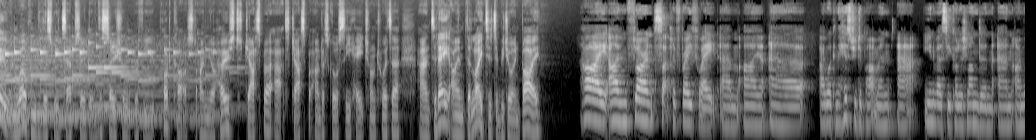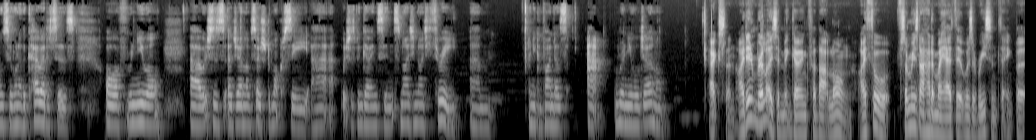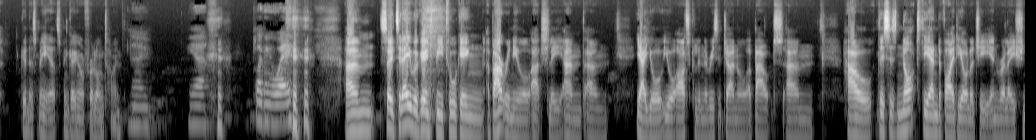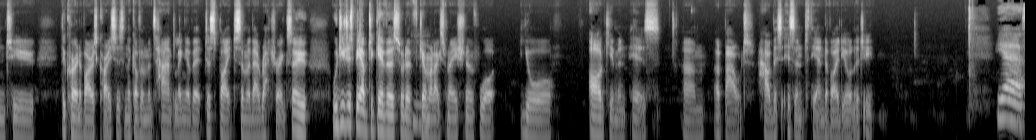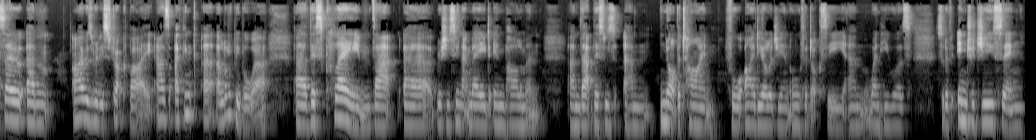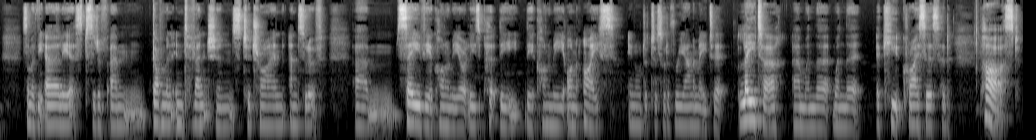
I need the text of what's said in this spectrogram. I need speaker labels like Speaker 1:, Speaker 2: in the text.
Speaker 1: Hello and welcome to this week's episode of the Social Review podcast. I'm your host, Jasper at Jasper underscore CH on Twitter, and today I'm delighted to be joined by.
Speaker 2: Hi, I'm Florence Sutcliffe Braithwaite. Um, I uh, I work in the history department at University College London, and I'm also one of the co-editors of Renewal, uh, which is a journal of social democracy, uh, which has been going since 1993. Um, and you can find us at Renewal Journal.
Speaker 1: Excellent. I didn't realize it'd been going for that long. I thought for some reason I had in my head that it was a recent thing, but goodness me, that's been going on for a long time.
Speaker 2: No, yeah, plugging away.
Speaker 1: um, so today we're going to be talking about renewal, actually, and um, yeah, your your article in the recent journal about um, how this is not the end of ideology in relation to the coronavirus crisis and the government's handling of it, despite some of their rhetoric. So, would you just be able to give a sort of general explanation of what your argument is um, about how this isn't the end of ideology?
Speaker 2: Yeah, so um, I was really struck by, as I think uh, a lot of people were, uh, this claim that uh, Rishi Sunak made in Parliament um, that this was um, not the time for ideology and orthodoxy um, when he was sort of introducing some of the earliest sort of um, government interventions to try and, and sort of um, save the economy or at least put the, the economy on ice in order to sort of reanimate it later um, when the when the acute crisis had passed.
